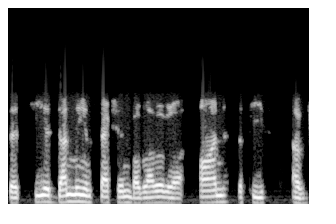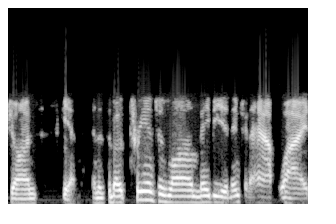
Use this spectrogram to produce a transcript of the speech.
that he had done the inspection, blah, blah, blah, blah, on the piece of John's skin. And it's about three inches long, maybe an inch and a half wide.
